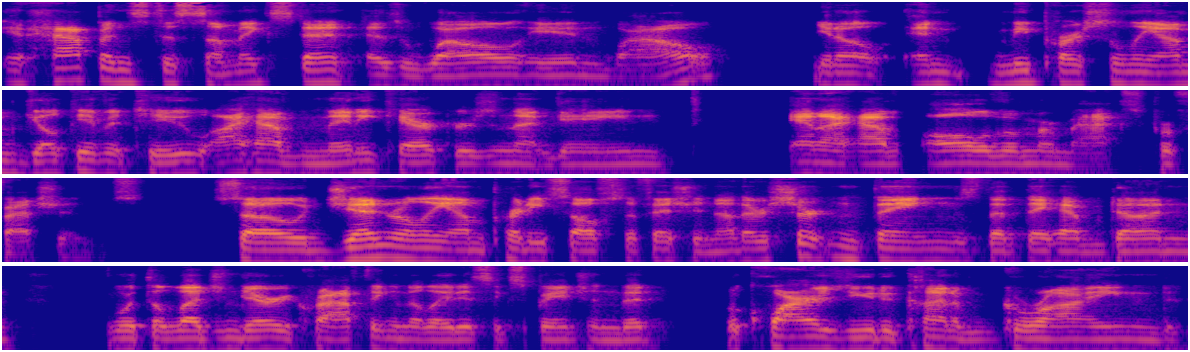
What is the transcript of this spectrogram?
it happens to some extent as well in WoW. You know, and me personally, I'm guilty of it too. I have many characters in that game, and I have all of them are max professions. So generally, I'm pretty self sufficient. Now, there are certain things that they have done with the legendary crafting in the latest expansion that requires you to kind of grind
